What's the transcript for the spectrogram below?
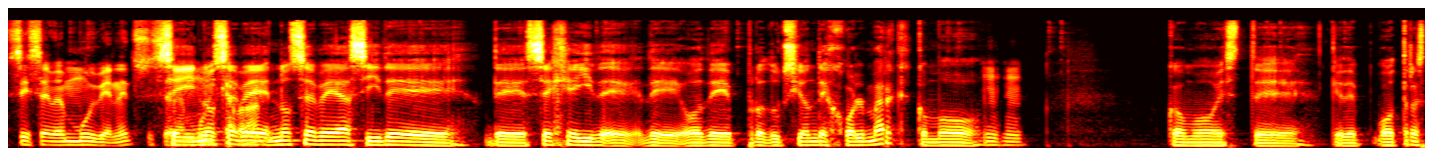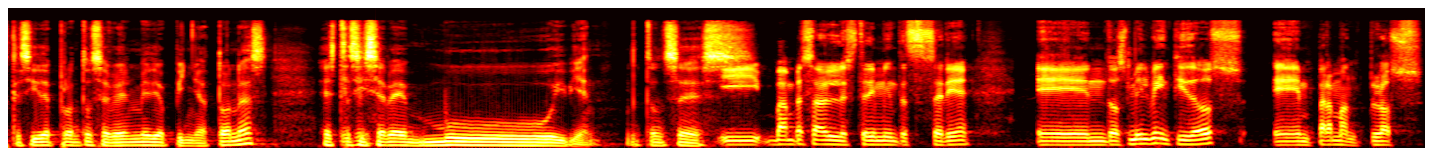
sí se ve muy bien hecho. Sí, se ve no se cabrón. ve, no se ve así de, de CGI de, de- o de producción de Hallmark como, como este, que de otras que sí de pronto se ven medio piñatonas. Este sí se ve muy bien. Entonces. Y va a empezar el streaming de esta serie en 2022 en Paramount Plus.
